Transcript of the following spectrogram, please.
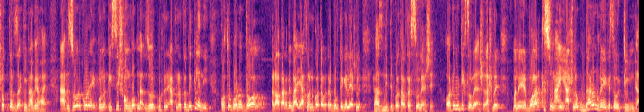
সত্তর যা কীভাবে হয়। আর জোর করে কোনো কিছুই সম্ভব না। জোর করে আপনারা তো দেখলেনই কত বড় দল রাতারাতি। ভাই, এখন কথাবার্তা বলতে গেলে আসলে রাজনীতির কথাবার্তা চলে আসে অটোমেটিক চলে আসে। আসলে মানে বলার কিছু নাই। আসলে উদাহরণ হয়ে গেছে ওই টিমটা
